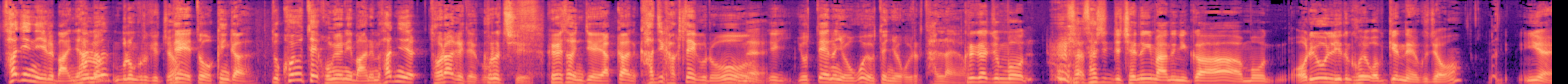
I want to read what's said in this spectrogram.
사진 일을 많이 물론 하면 물론 그렇겠죠. 네, 또 그러니까 또 코요태 공연이 많으면 사진을 덜 하게 되고. 그렇지. 그래서 이제 약간 가지각색으로 네. 이- 요 때는 요거, 요 때는 요거 이렇게 달라요. 그러니까 좀 뭐 사실 이제 재능이 많으니까 뭐 어려울 일은 거의 없겠네요. 그죠? 예.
